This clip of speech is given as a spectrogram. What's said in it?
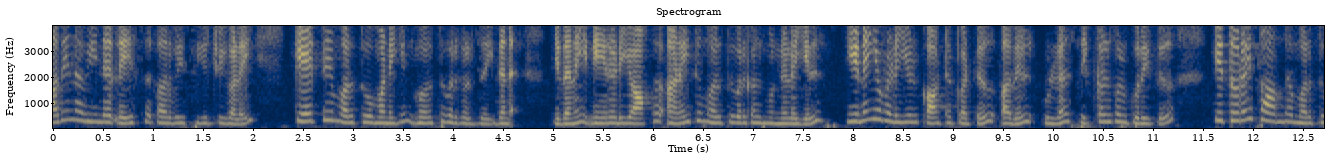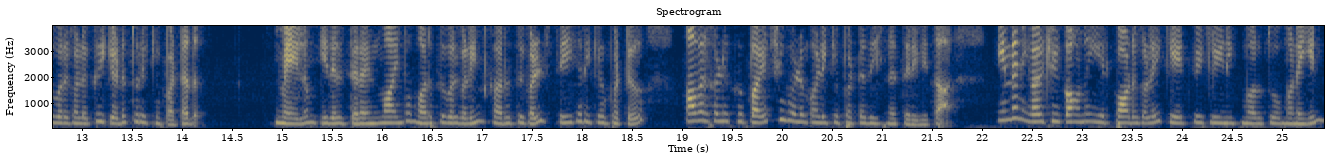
அதிநவீன லேசர் அறுவை சிகிச்சைகளை கேட்வே மருத்துவமனையின் மருத்துவர்கள் செய்தனர். இதனை நேரடியாக அனைத்து மருத்துவர்கள் முன்னிலையில் இணைய வழியில் காட்டப்பட்டு அதில் உள்ள சிக்கல்கள் குறித்து இத்துறை சார்ந்த மருத்துவர்களுக்கு எடுத்துரைக்கப்பட்டது. மேலும் இதில் திறன் வாய்ந்த மருத்துவர்களின் கருத்துகள் சேகரிக்கப்பட்டு அவர்களுக்கு பயிற்சிகளும் அளிக்கப்பட்டது என தெரிவித்தார். இந்த நிகழ்ச்சிக்கான ஏற்பாடுகளை கேட்வே கிளினிக் மருத்துவமனையின்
